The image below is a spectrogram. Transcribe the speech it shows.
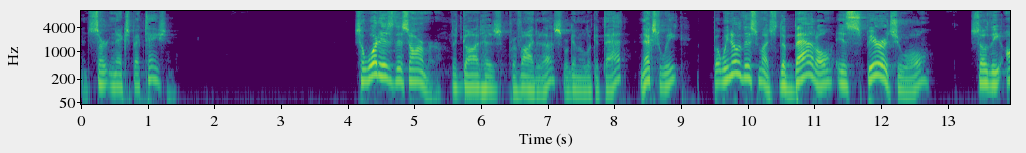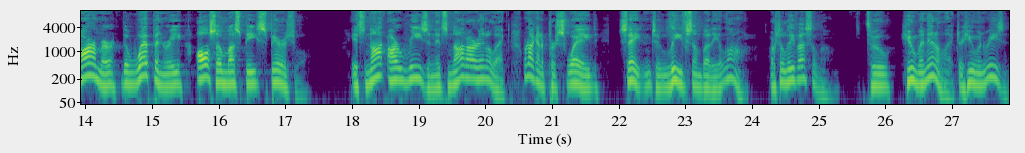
and certain expectation. So, what is this armor that God has provided us? We're going to look at that next week. But we know this much the battle is spiritual, so the armor, the weaponry, also must be spiritual. It's not our reason, it's not our intellect. We're not going to persuade Satan to leave somebody alone or to leave us alone through human intellect or human reason.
